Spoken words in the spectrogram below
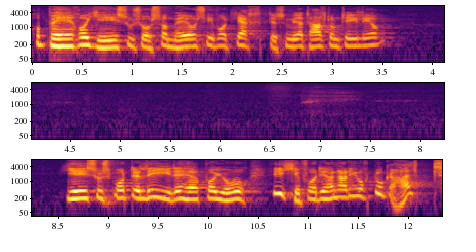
Og bærer Jesus også med oss i vårt hjerte, som vi har talt om tidligere. Jesus måtte lide her på jord, ikke fordi han hadde gjort noe galt.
